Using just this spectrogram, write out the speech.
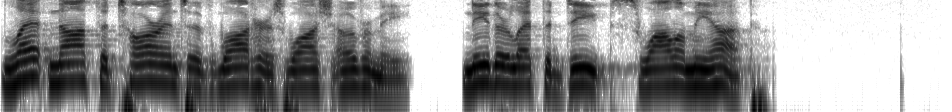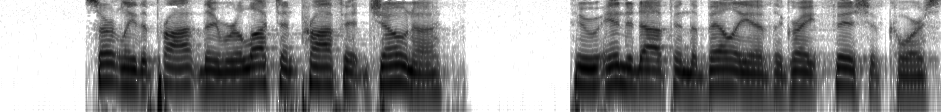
Let not the torrent of waters wash over me, neither let the deep swallow me up. Certainly, the, pro- the reluctant prophet Jonah, who ended up in the belly of the great fish, of course,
